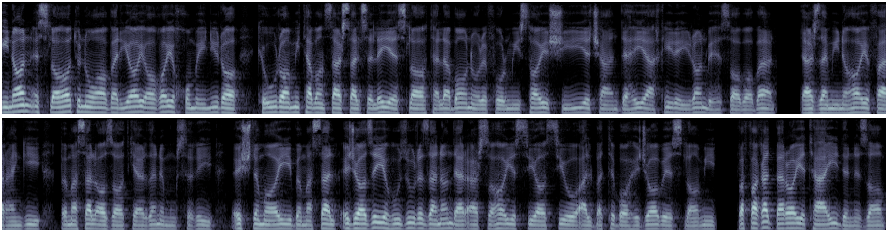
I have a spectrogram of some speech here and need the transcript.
اینان اصلاحات و نوآوری های آقای خمینی را که او را می‌توان سرسلسله اصلاح طلبان و رفرمیست های شیعی چند دهه اخیر ایران به حساب آورد در زمینه های فرهنگی به مثل آزاد کردن موسیقی اجتماعی به مثل اجازه حضور زنان در عرصه های سیاسی و البته با هجاب اسلامی و فقط برای تایید نظام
